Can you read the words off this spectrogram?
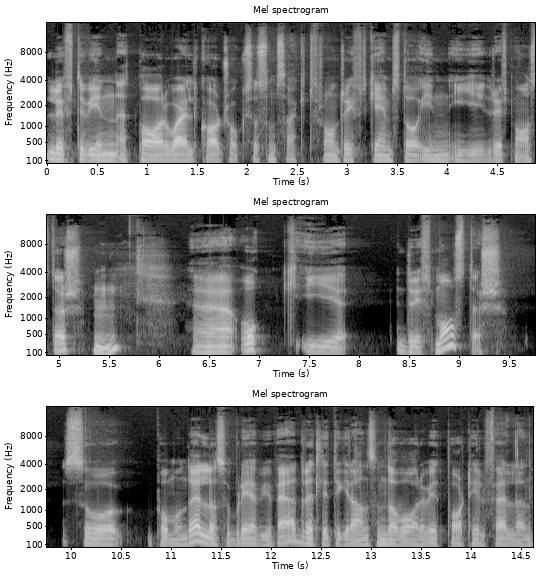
lyfte vi in ett par wildcards också som sagt från Drift Games då in i Drift Masters. mm. Eh, och i Drift Masters så på Mondello så blev ju vädret lite grann som det har varit vid ett par tillfällen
